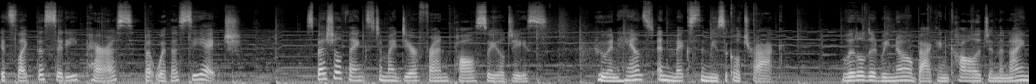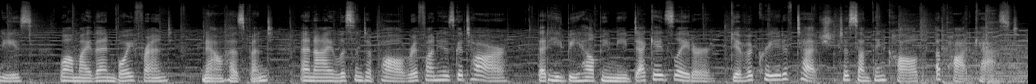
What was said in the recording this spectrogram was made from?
It's like the city Paris, but with a CH. Special thanks to my dear friend Paul Suyelgis, who enhanced and mixed the musical track. Little did we know back in college in the 90s, while my then boyfriend, now husband, and I listened to Paul riff on his guitar, that he'd be helping me decades later give a creative touch to something called a podcast.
